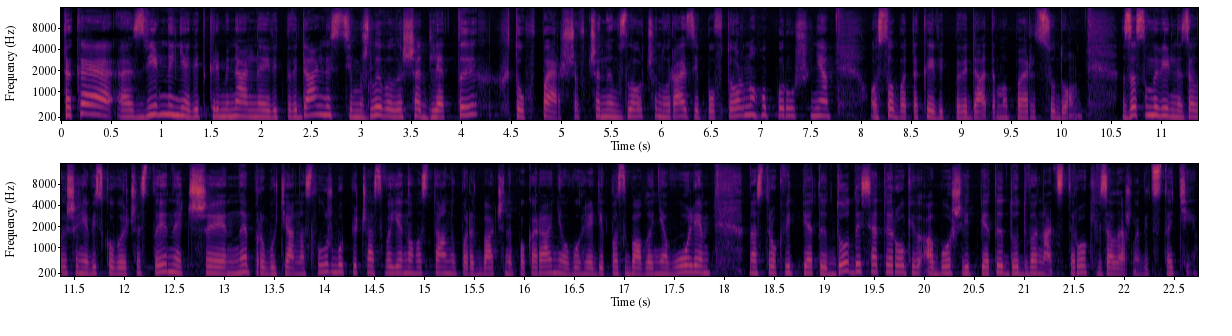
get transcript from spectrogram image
Таке е, звільнення від кримінальної відповідальності можливе лише для тих, хто вперше вчинив злочин у разі повторного порушення. Особа таки відповідатиме перед судом за самовільне залишення військової частини чи неприбуття на службу під час воєнного стану. Передбачене покарання у вигляді позбавлення волі на строк від 5 до 10 років або ж від 5 до 12 років залежно від статті.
